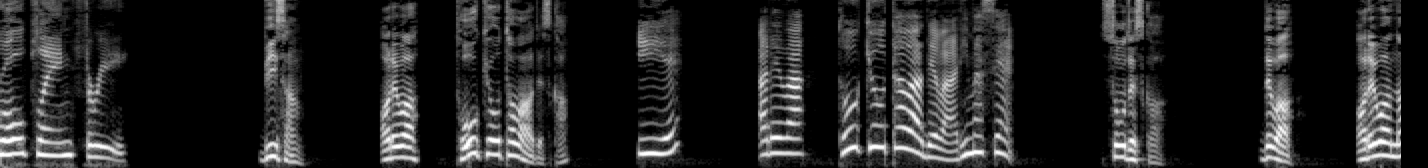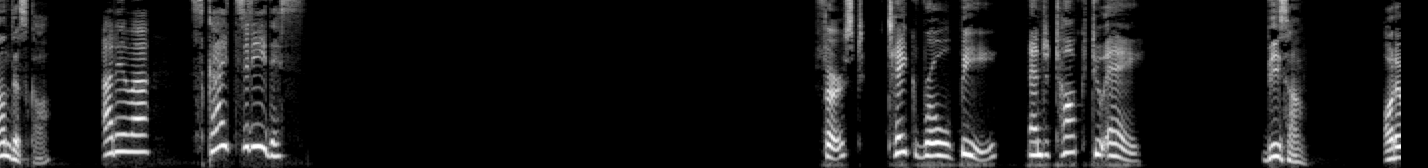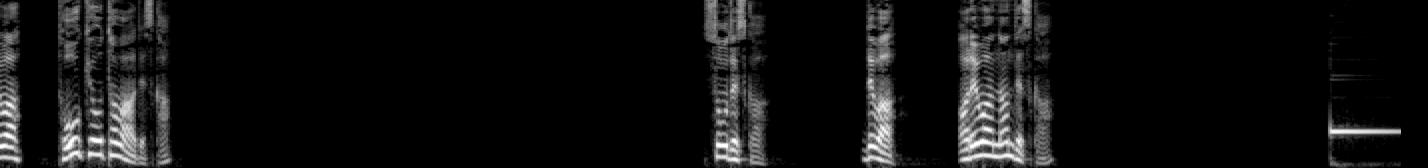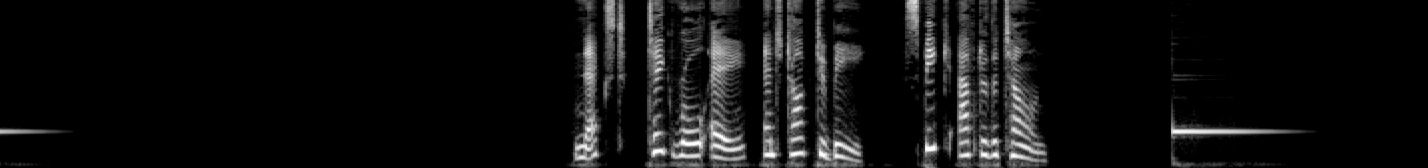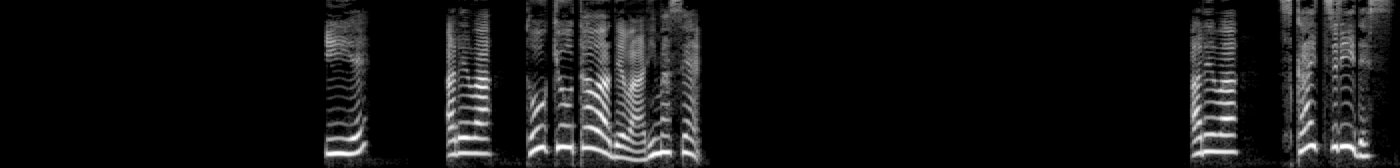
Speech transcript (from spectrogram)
Role-playing 3. B さん、あれは東京タワーですか？いいえ、あれは東京タワーではありません。そうですか。では、あれは何ですか？あれはスカイツリーです。First, take role B and talk to A. ?B さん、あれは東京タワーですか？そうですか。では、あれは何ですか Next, take role A and talk to B. Speak after the tone. いいえ、あれは東京タワーではありません。あれはスカイツリーです。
